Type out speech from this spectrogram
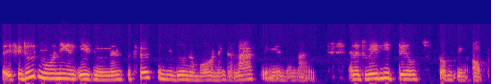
So if you do it morning and evening, then it's the first thing you do in the morning, the last thing in the night. And it really builds something up.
